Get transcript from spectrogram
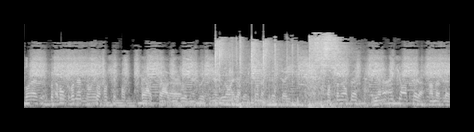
grenade. Grenade dans on fait la série. On se remet en place. Il y en a un qui est rentré là, à ma place.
